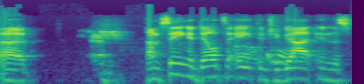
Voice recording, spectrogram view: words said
Uh, I'm seeing a Delta 8 that you got in this.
